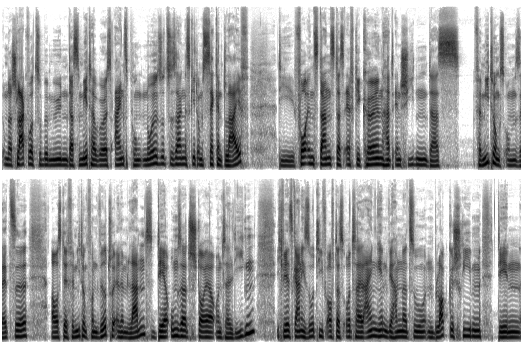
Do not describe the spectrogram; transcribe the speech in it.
um das Schlagwort zu bemühen, das Metaverse 1.0 sozusagen. Es geht um Second Life. Die Vorinstanz, das FG Köln, hat entschieden, dass Vermietungsumsätze aus der Vermietung von virtuellem Land der Umsatzsteuer unterliegen. Ich will jetzt gar nicht so tief auf das Urteil eingehen. Wir haben dazu einen Blog geschrieben, den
